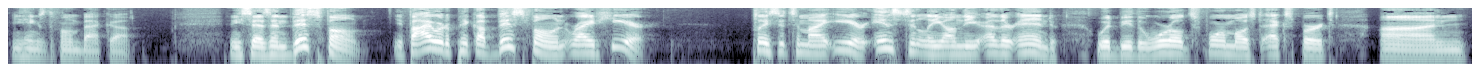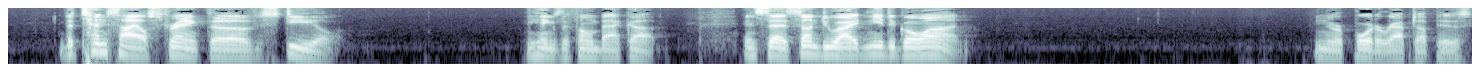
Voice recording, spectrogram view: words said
He hangs the phone back up. And he says, And this phone, if I were to pick up this phone right here, place it to my ear, instantly on the other end would be the world's foremost expert on the tensile strength of steel He hangs the phone back up and says, Son, do I need to go on? And the reporter wrapped up his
